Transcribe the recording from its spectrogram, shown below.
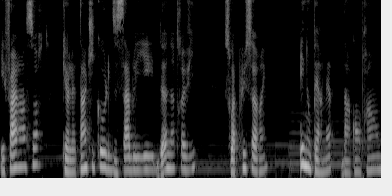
et faire en sorte que le temps qui coule du sablier de notre vie soit plus serein et nous permette d'en comprendre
